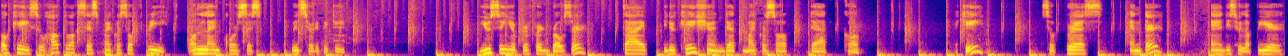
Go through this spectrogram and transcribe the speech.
Okay, so how to access Microsoft free online courses with certificate. Using your preferred browser, type education.microsoft.com. Okay, so press enter and this will appear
